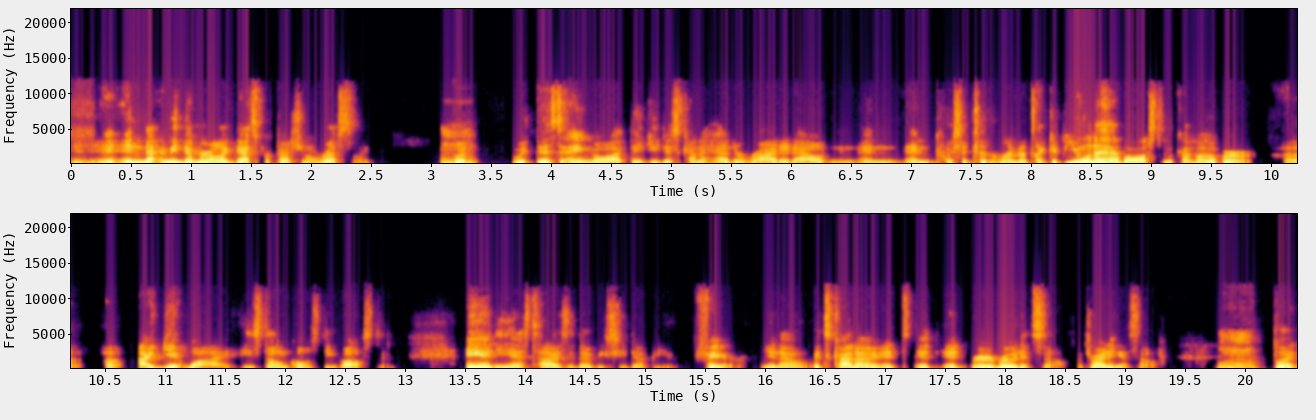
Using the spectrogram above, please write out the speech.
and that, I mean, don't me wrong, like that's professional wrestling, mm-hmm. but with this angle, I think you just kind of had to ride it out and and and push it to the limits. Like if you want to have Austin come over, uh, uh, I get why he's Stone Cold Steve Austin, and he has ties to WCW. Fair, you know, it's kind of it, it it wrote itself. It's writing itself. Mm-hmm. But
